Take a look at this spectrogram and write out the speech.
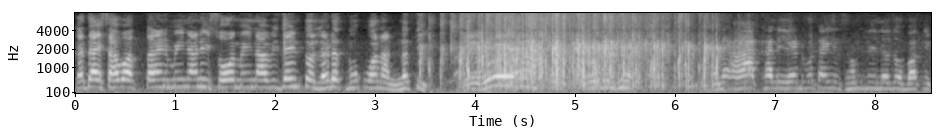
કદાચ આવા ત્રણ મહિનાની, સો મહિના આવી જાય ને તો લડત મૂકવાના નથી. અને આ ખાલી એડવર્ટાઇઝ સમજી લેજો બાકી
